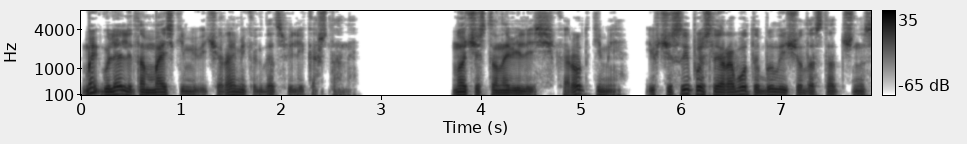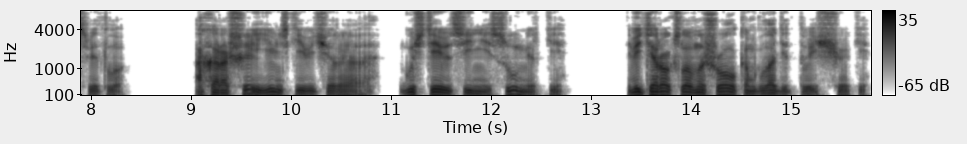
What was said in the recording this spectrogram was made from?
Мы гуляли там майскими вечерами, когда цвели каштаны. Ночи становились короткими, и в часы после работы было еще достаточно светло. А хороши июньские вечера, густеют синие сумерки, Ветерок словно шелком гладит твои щеки.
